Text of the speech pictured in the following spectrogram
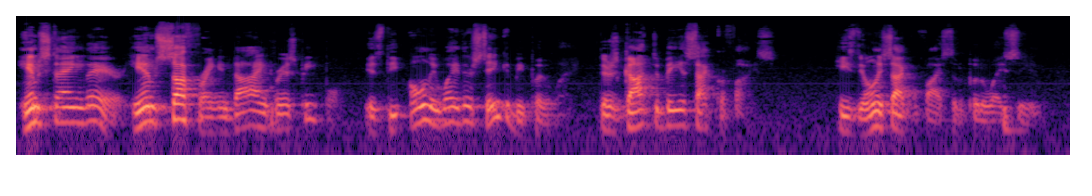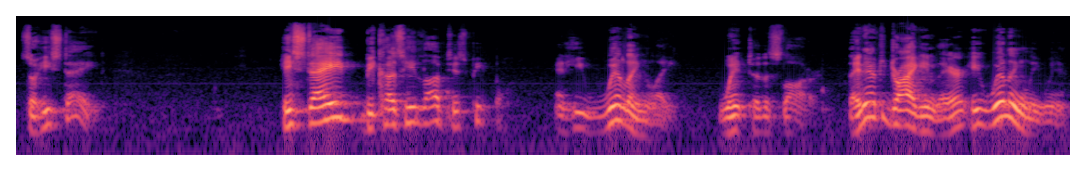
him staying there, him suffering and dying for his people, is the only way their sin can be put away. There's got to be a sacrifice. He's the only sacrifice that'll put away sin. So he stayed. He stayed because he loved his people and he willingly went to the slaughter. They didn't have to drag him there. He willingly went.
